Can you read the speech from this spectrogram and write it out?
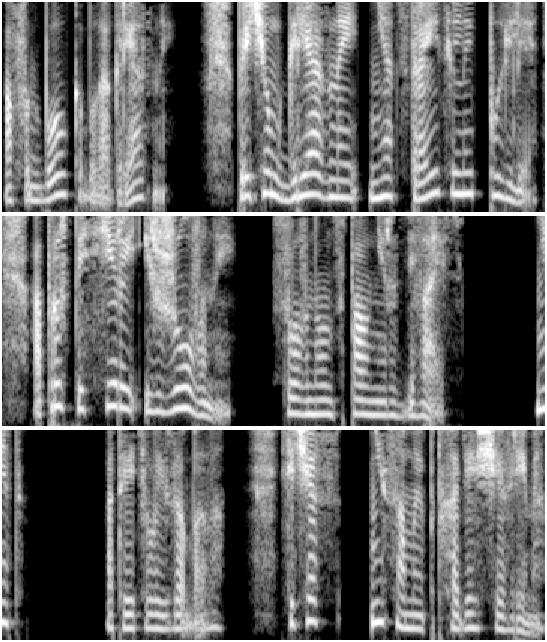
а футболка была грязной. Причем грязной не от строительной пыли, а просто серой и жеванной, словно он спал, не раздеваясь. «Нет», — ответила Изабелла, — «сейчас не самое подходящее время».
